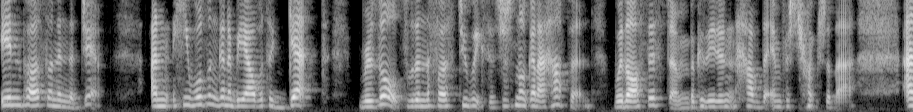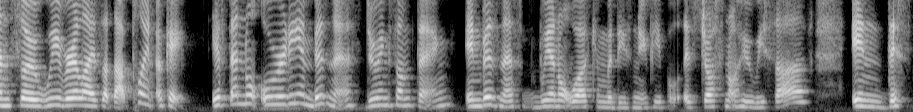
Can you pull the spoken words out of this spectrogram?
in person in the gym. And he wasn't going to be able to get results within the first two weeks. It's just not going to happen with our system because he didn't have the infrastructure there. And so we realized at that point, okay, if they're not already in business doing something in business, we are not working with these new people. It's just not who we serve in this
